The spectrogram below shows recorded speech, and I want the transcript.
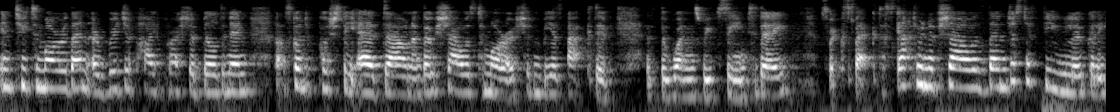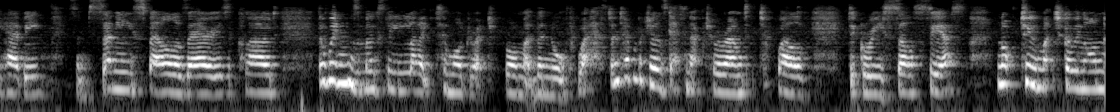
Into tomorrow then, a ridge of high pressure building in. That's going to push the air down and those showers tomorrow shouldn't be as active as the ones we've seen today. So expect a scattering of showers, then just a few locally heavy, some sunny spells, areas of cloud. The winds mostly light to moderate from the northwest, and temperatures getting up to around 12 degrees Celsius. Not too much going on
